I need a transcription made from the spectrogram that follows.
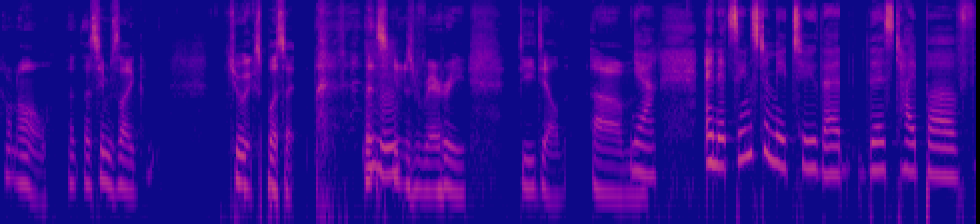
I don't know. That, that seems like too explicit. that Mhm. seems very detailed. Um, Yeah, and it seems to me too that this type of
